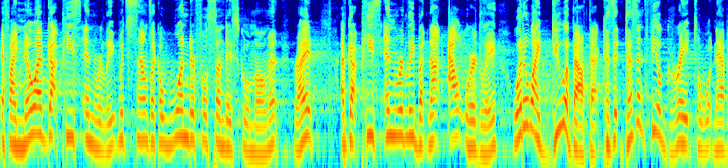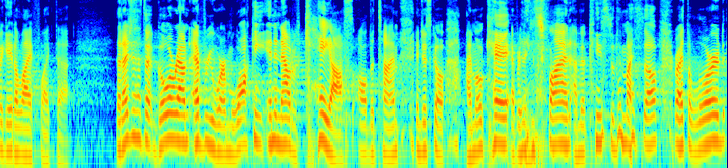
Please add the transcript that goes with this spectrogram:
if I know I've got peace inwardly, which sounds like a wonderful Sunday school moment, right? I've got peace inwardly, but not outwardly. What do I do about that? Because it doesn't feel great to navigate a life like that. That I just have to go around everywhere, I'm walking in and out of chaos all the time, and just go, I'm okay, everything's fine, I'm at peace within myself, right? The Lord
